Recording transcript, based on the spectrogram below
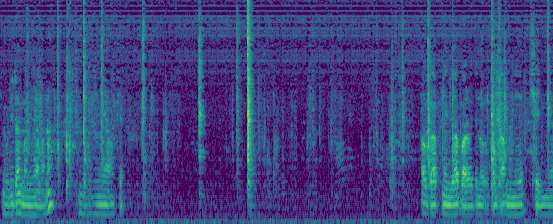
ကျွန်တော်ဒီတိုင်းမမြင်ရမှာနော်မြင်ရအောင် ဖြစ်အောက်ကဖလင်ပြပါတော့ကျွန်တော်အောက်ကမနေချိန်နေရ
